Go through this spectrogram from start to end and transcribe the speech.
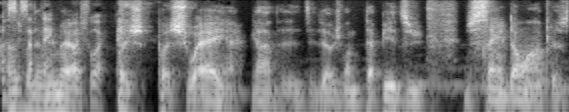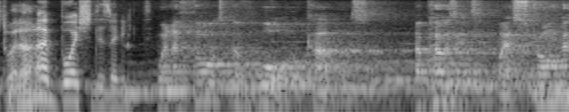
Ah, c'est certain, pas le choix. Pas, pas le choix. Hey, hein, regarde, là, je vais me taper du, du Saint-Don en plus, toi, là. Ah, boy, je suis désolé. When a thought of war comes, oppose it by a stronger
